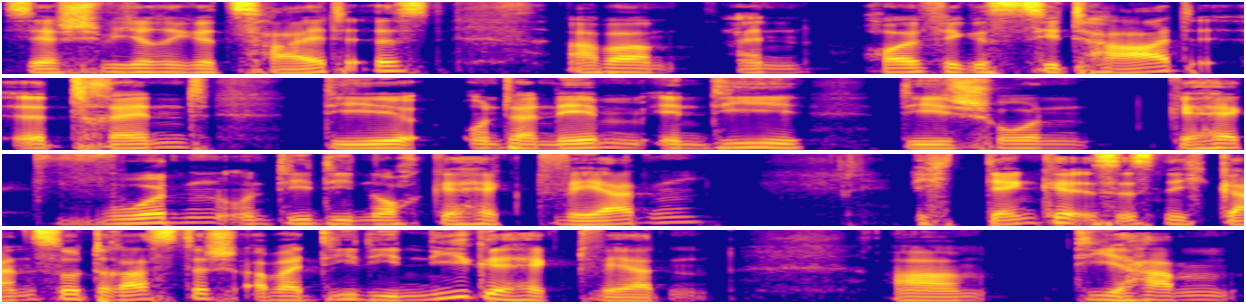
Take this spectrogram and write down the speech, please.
sehr schwierige Zeit ist, aber ein häufiges Zitat äh, trennt die Unternehmen in die, die schon gehackt wurden und die, die noch gehackt werden. Ich denke, es ist nicht ganz so drastisch, aber die, die nie gehackt werden, ähm, die haben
